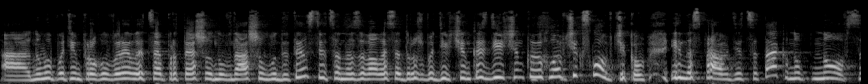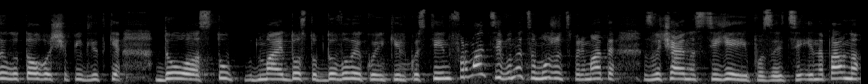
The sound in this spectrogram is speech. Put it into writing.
А, ну ми потім проговорили це про те, що ну в нашому дитинстві це називалася дружба дівчинка з дівчинкою, хлопчик з хлопчиком. І насправді це так. Ну но в силу того, що підлітки доступ мають доступ до великої кількості інформації, вони це можуть сприймати звичайно з цієї позиції. І напевно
